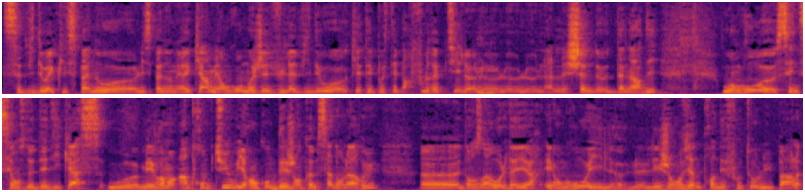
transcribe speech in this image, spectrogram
cette vidéo avec euh, l'hispano-américain, mais en gros, moi j'ai vu la vidéo euh, qui a été postée par Full Reptile, le- Mhm. le- le- la, la chaîne de Dan Hardy, où en gros c'est une séance de dédicace, où, mais vraiment impromptue, où il rencontre des gens comme ça dans la rue, euh, dans un hall d'ailleurs, et en gros il, euh, le- les gens viennent prendre des photos, lui parlent,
